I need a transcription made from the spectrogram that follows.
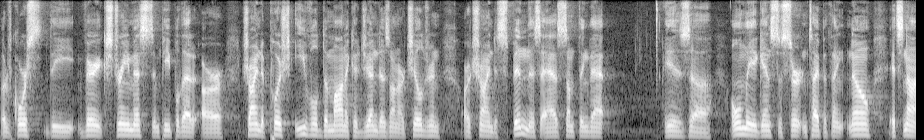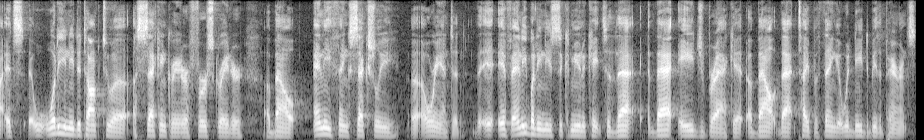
but of course, the very extremists and people that are trying to push evil demonic agendas on our children are trying to spin this as something that is uh, only against a certain type of thing. No, it's not. It's what do you need to talk to a, a second grader, a first grader about anything sexually uh, oriented? If anybody needs to communicate to that that age bracket about that type of thing, it would need to be the parents.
